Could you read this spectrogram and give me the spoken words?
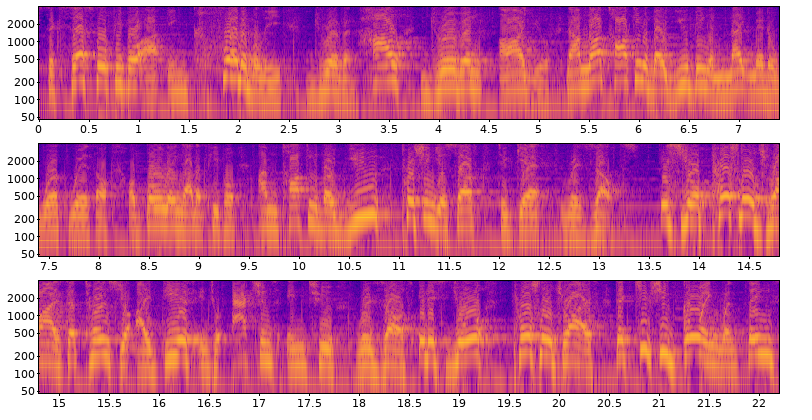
successful people are incredibly driven. How driven are you? Now, I'm not talking about you being a nightmare to work with or, or bullying other people. I'm talking about you pushing yourself to get results. It's your personal drives that turns your ideas into actions into results. It is your personal drive that keeps you going when things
